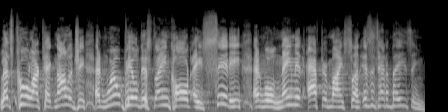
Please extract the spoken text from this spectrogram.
let's pool our technology, and we'll build this thing called a city, and we'll name it after my son. Isn't that amazing?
